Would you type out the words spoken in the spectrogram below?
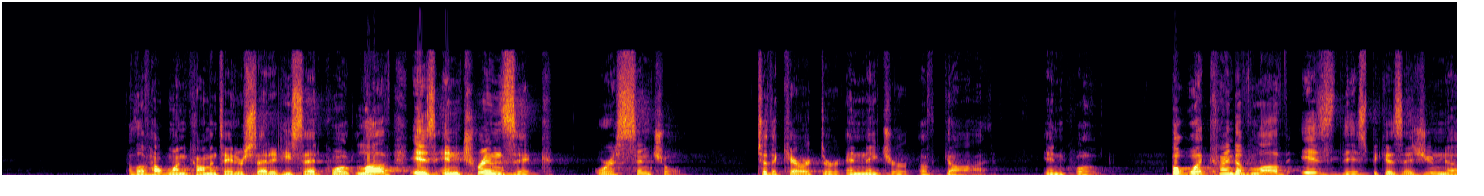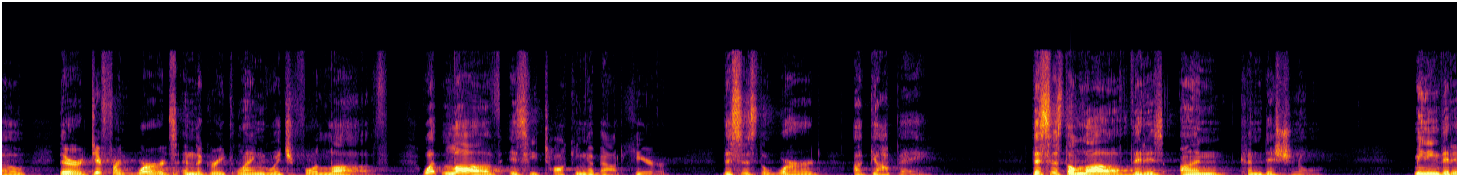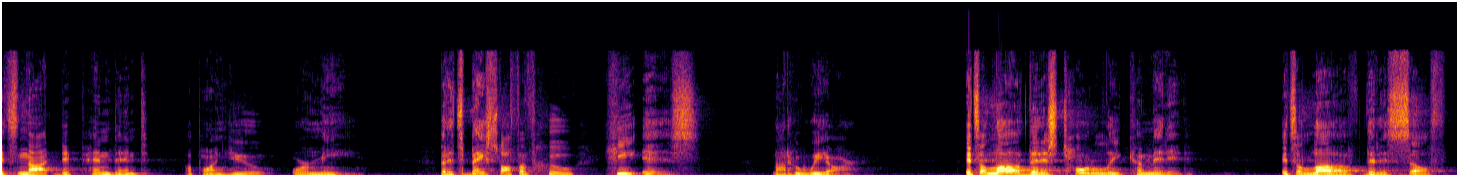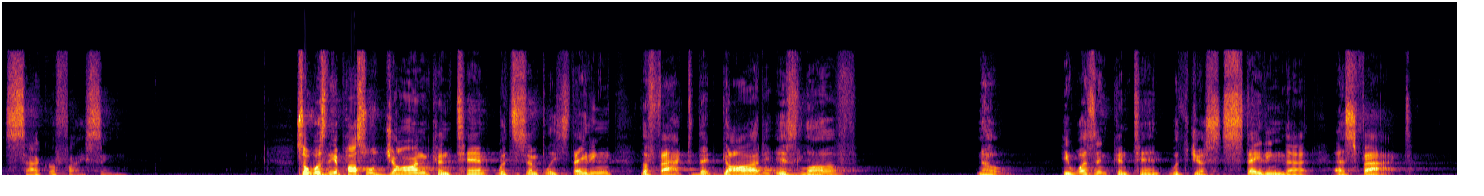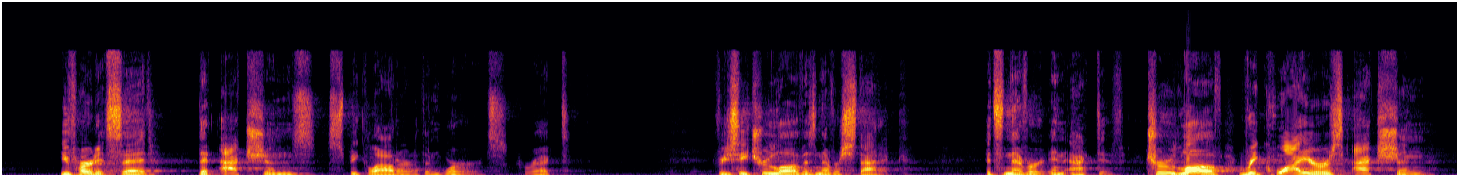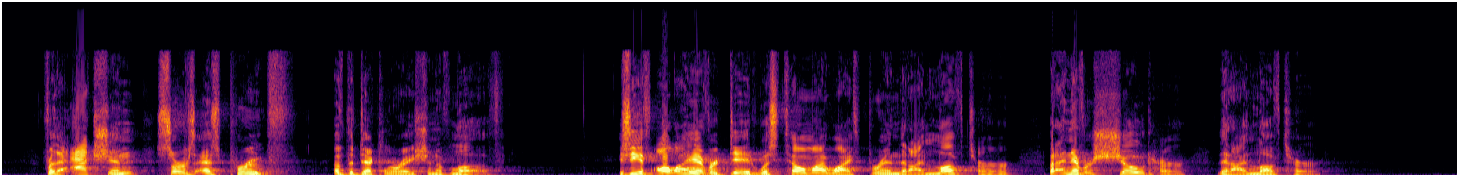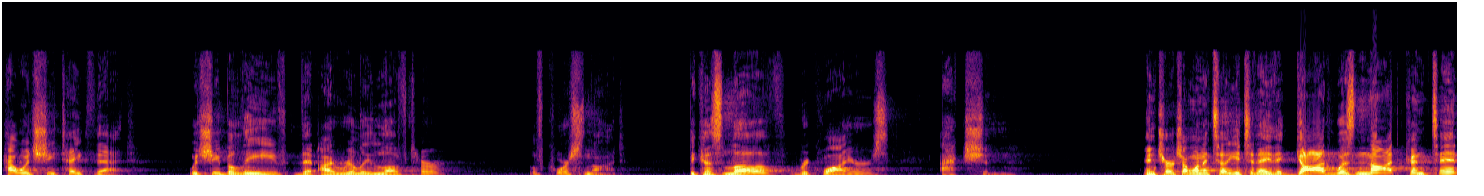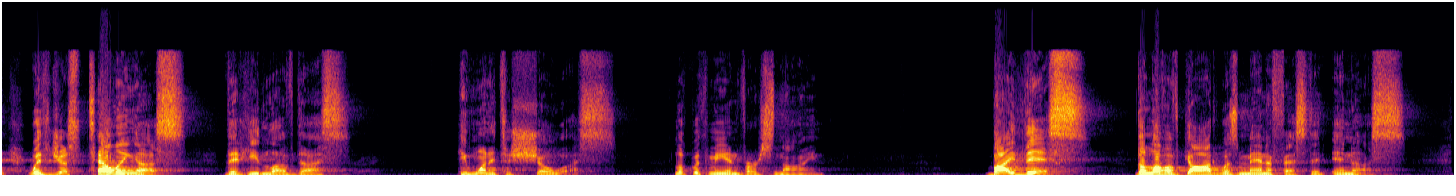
I love how one commentator said it. He said, quote, love is intrinsic or essential to the character and nature of God, end quote. But what kind of love is this? Because as you know, there are different words in the Greek language for love. What love is he talking about here? This is the word agape. This is the love that is unconditional, meaning that it's not dependent upon you or me, but it's based off of who he is, not who we are. It's a love that is totally committed. It's a love that is self sacrificing. So, was the Apostle John content with simply stating the fact that God is love? No, he wasn't content with just stating that as fact. You've heard it said that actions speak louder than words, correct? For you see, true love is never static, it's never inactive. True love requires action, for the action serves as proof of the declaration of love. You see, if all I ever did was tell my wife, Bryn, that I loved her, but I never showed her that I loved her, how would she take that? Would she believe that I really loved her? Of course not, because love requires action. In church, I want to tell you today that God was not content with just telling us that He loved us. He wanted to show us. Look with me in verse 9. By this, the love of God was manifested in us,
